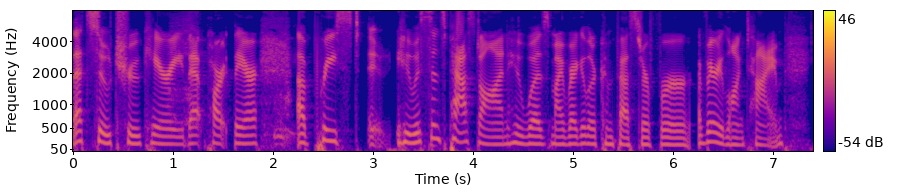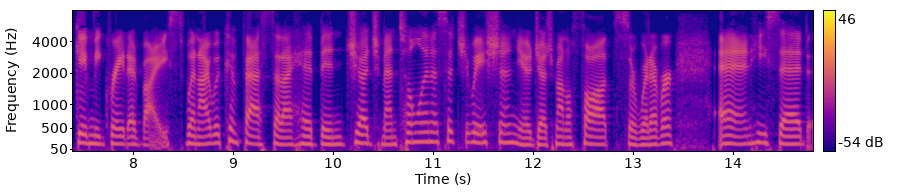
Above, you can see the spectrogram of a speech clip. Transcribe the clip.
That's so true, Carrie. That part there. A priest uh, who has since passed on, who was my regular confessor for a very long time, gave me great advice when I would confess that I had been judgmental in a situation, you know, judgmental thoughts or whatever. And he said,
